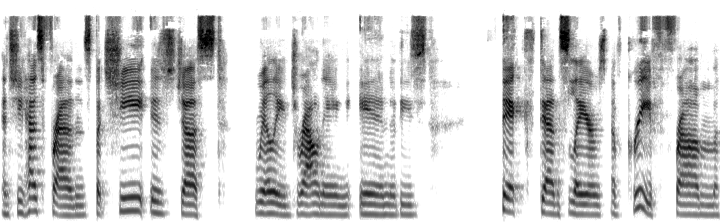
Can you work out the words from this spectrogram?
and she has friends, but she is just really drowning in these thick, dense layers of grief from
